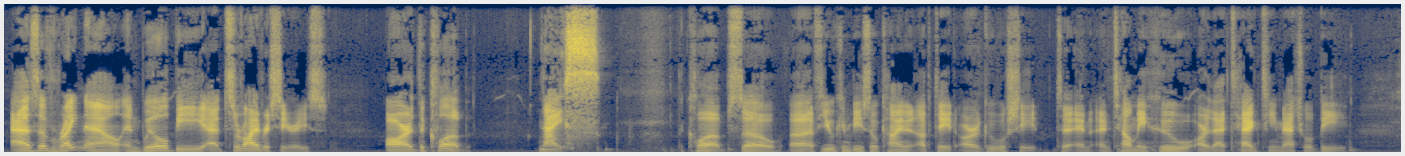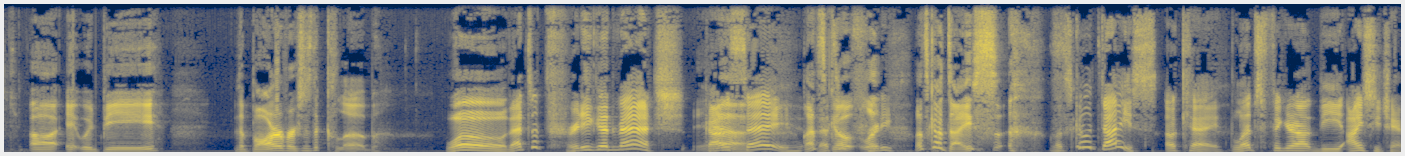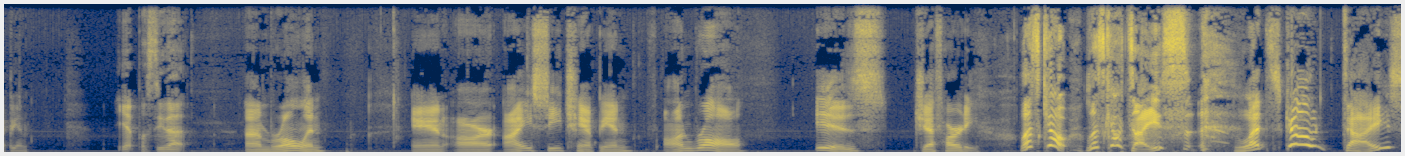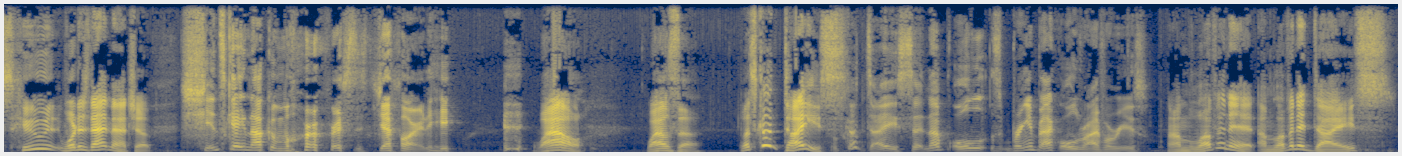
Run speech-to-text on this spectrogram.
as of right now, and will be at Survivor Series, are the Club. Nice. The Club. So uh, if you can be so kind and update our Google sheet to and, and tell me who are that tag team match will be. Uh, it would be the bar versus the club. Whoa, that's a pretty good match. Gotta say. Let's That's go. Pretty... Let, us go dice. Let's go dice. Okay, let's figure out the IC champion. yep. Let's do that. I'm rolling, and our IC champion on Raw is Jeff Hardy. Let's go. Let's go dice. Let's go dice. Who? What is that matchup? Shinsuke Nakamura versus Jeff Hardy. Wow, wowza. Let's go dice. Let's go dice. Setting up old, bringing back old rivalries. I'm loving it. I'm loving it. Dice.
